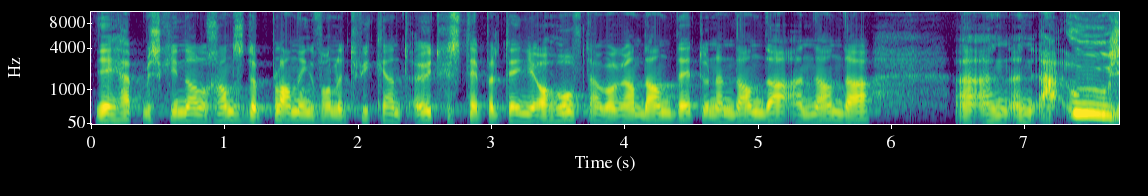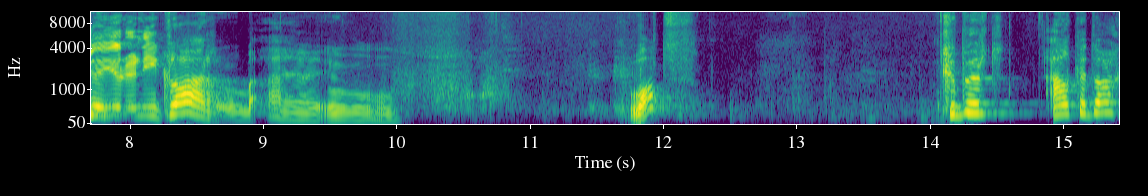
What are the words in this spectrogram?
Jij hebt misschien al gans de planning van het weekend uitgestippeld in jouw hoofd en we gaan dan dit doen en dan dat en dan dat. En, en oeh, zijn jullie niet klaar? Wat? Het gebeurt elke dag.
